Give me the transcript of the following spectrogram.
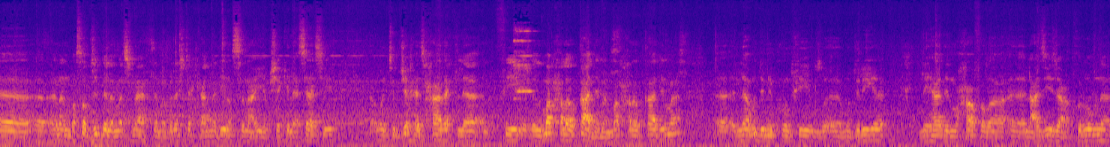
آه، آه، أنا انبسطت جدا لما سمعت لما بلشت تحكي عن المدينة الصناعية بشكل أساسي. آه، وأنت مجهز حالك في المرحلة القادمة، المرحلة القادمة آه، لابد أن يكون في مديرية لهذه المحافظة آه، العزيزة على قلوبنا. آه،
